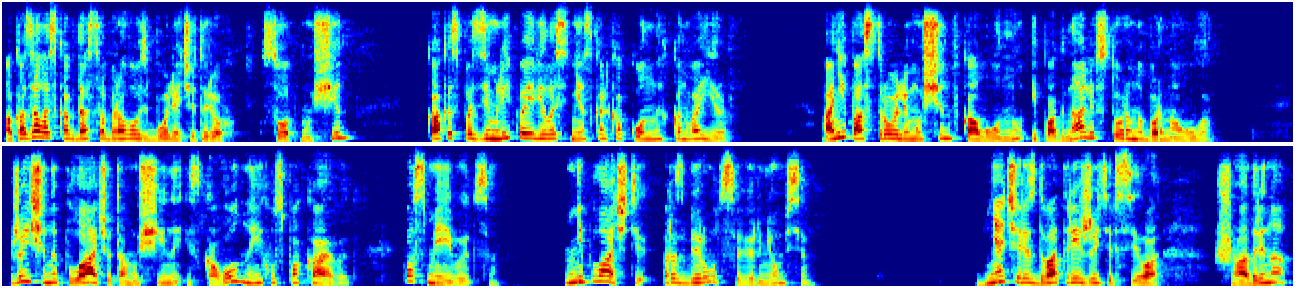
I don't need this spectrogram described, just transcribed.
Оказалось, когда собралось более 400 мужчин, как из-под земли появилось несколько конных конвоиров. Они построили мужчин в колонну и погнали в сторону Барнаула. Женщины плачут, а мужчины из колонны их успокаивают, посмеиваются. «Не плачьте, разберутся, вернемся». Дня через два-три житель села Шадрина,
